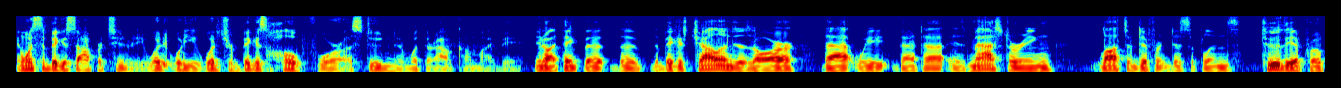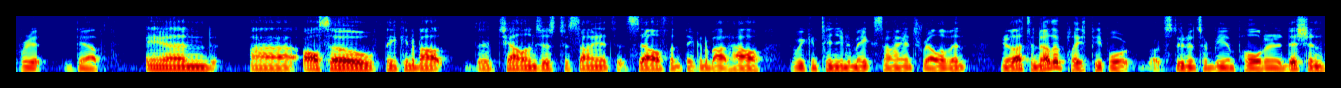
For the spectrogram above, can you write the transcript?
And what's the biggest opportunity? What, what do you what's your biggest hope for a student and what their outcome might be? You know i think the the, the biggest challenges are that we that uh, is mastering lots of different disciplines to the appropriate depth and uh, also thinking about the challenges to science itself and thinking about how do we continue to make science relevant you know, that's another place people, uh, students are being pulled. In addition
